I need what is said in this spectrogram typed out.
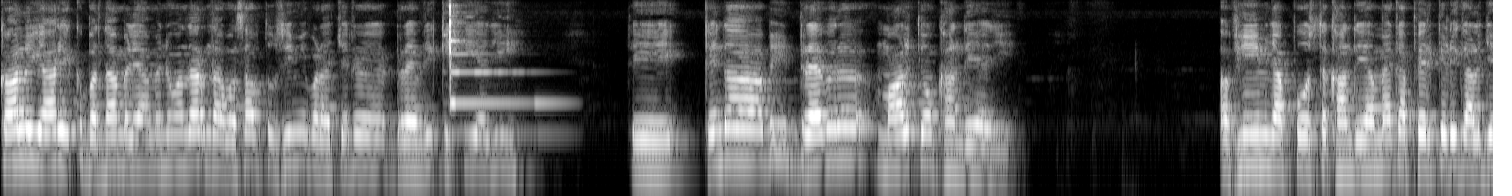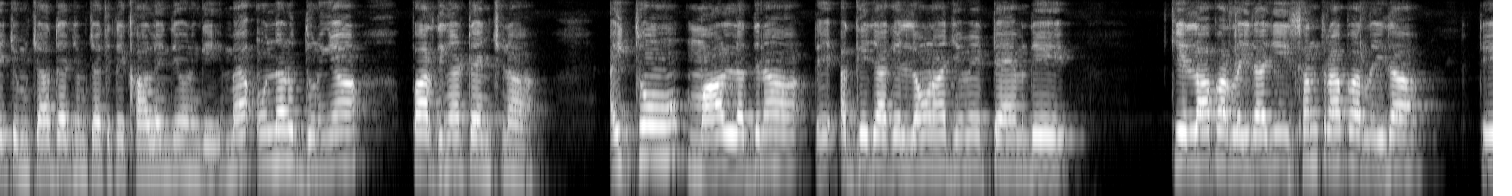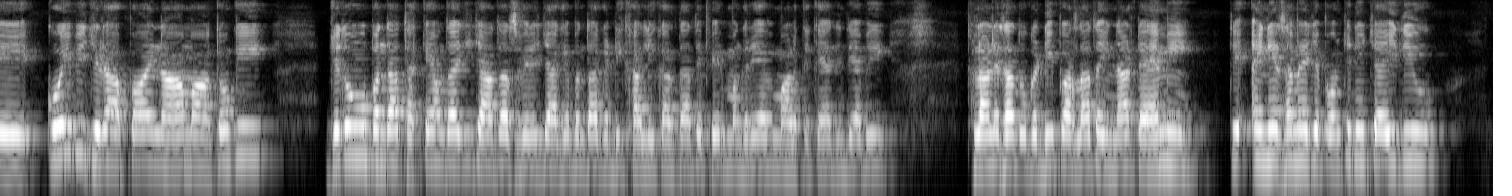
ਕੱਲ ਯਾਰ ਇੱਕ ਬੰਦਾ ਮਿਲਿਆ ਮੈਨੂੰ, ਕਹਿੰਦਾ, ਰੰਧਾਵਾ ਸਾਹਿਬ, ਤੁਸੀਂ ਵੀ ਬੜਾ ਚਿਰ ਡਰਾਈਵਰੀ ਕੀਤੀ ਹੈ ਜੀ। ਤੇ ਕਹਿੰਦਾ ਵੀ ਡਰਾਈਵਰ ਮਾਲ ਕਿਉਂ ਖਾਂਦੇ ਆ ਜੀ? ਅਫੀਮ ਜਾਂ ਪੋਸਤ ਖਾਂਦੇ ਆ। ਮੈਂ ਕਿਹਾ, ਫਿਰ ਕਿਹੜੀ ਗੱਲ ਜੇ ਚਮਚਾ ਦਾ ਚਮਚਾ ਕਿਤੇ ਖਾ ਲੈਂਦੇ ਹੋਣਗੇ? ਮੈਂ ਉਹਨਾਂ ਨੂੰ ਦੁਨੀਆ ਭਰ ਦੀਆਂ ਟੈਨਸ਼ਨਾਂ, ਇੱਥੋਂ ਮਾਲ ਲੱਦਣਾ ਤੇ ਅੱਗੇ ਜਾ ਕੇ ਲਾਉਣਾ, ਜਿਵੇਂ ਟਾਈਮ ਦੇ ਕੇਲਾ ਭਰ ਲਈਦਾ ਜੀ, ਸੰਤਰਾ ਭਰ ਲਈਦਾ ਅਤੇ ਕੋਈ ਵੀ ਜਿਹੜਾ ਆਪਾਂ ਇਨਾਮ ਆ, ਕਿਉਂਕਿ ਜਦੋਂ ਬੰਦਾ ਥੱਕਿਆ ਹੁੰਦਾ ਜੀ, ਜਾਂ ਤਾਂ ਸਵੇਰੇ ਜਾ ਕੇ ਬੰਦਾ ਗੱਡੀ ਖਾਲੀ ਕਰਦਾ ਅਤੇ ਫਿਰ ਮੰਗਰਿਆ ਵੀ ਮਾਲਕ ਕਹਿ ਦਿੰਦੇ ਆ ਵੀ ਫਲਾਣੇ ਥਾਂ ਤੋਂ ਗੱਡੀ ਭਰ ਲਾ ਤਾਂ ਇੰਨਾ ਟਾਈਮ ਹੀ ਅਤੇ ਇੰਨੇ ਸਮੇਂ 'ਚ ਪਹੁੰਚਣੀ ਚਾਹੀਦੀ ਉਹ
